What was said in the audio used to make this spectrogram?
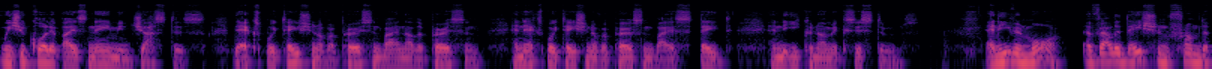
We should call it by its name injustice, the exploitation of a person by another person, and exploitation of a person by a state and the economic systems. And even more, a validation from the,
